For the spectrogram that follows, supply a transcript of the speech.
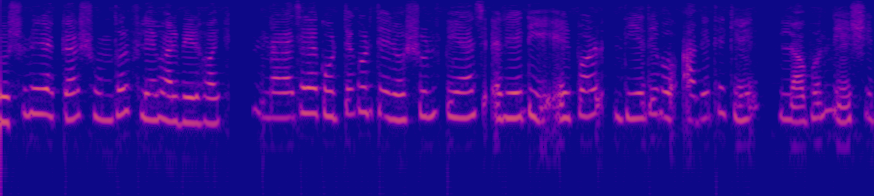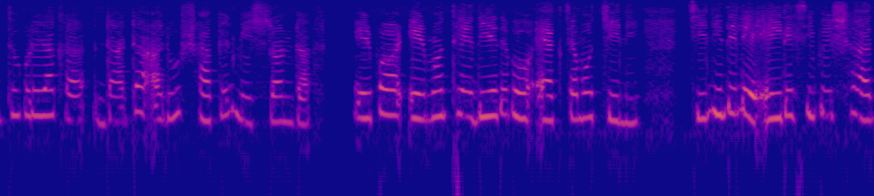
রসুনের একটা সুন্দর ফ্লেভার বের হয়, নাড়াচাড়া করতে করতে রসুন, পেঁয়াজ রেডি এরপর দিয়ে দেব আগে থেকে লবণ দিয়ে সিদ্ধ করে রাখা ডাঁটা আলু শাকের মিশ্রণটা। এরপর এর মধ্যে দিয়ে দেব এক চামচ চিনি। চিনি দিলে এই রেসিপির স্বাদ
